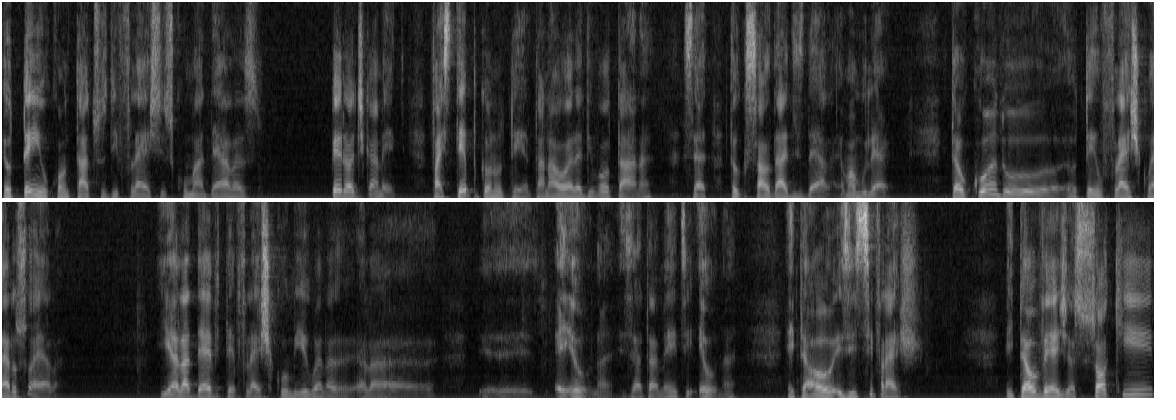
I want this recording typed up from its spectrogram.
Eu tenho contatos de flashes com uma delas periodicamente. Faz tempo que eu não tenho, está na hora de voltar, né? Certo? Estou com saudades dela. É uma mulher. Então, quando eu tenho flash com ela, eu sou ela. E ela deve ter flash comigo, ela, ela é, é eu, né? Exatamente eu, né? Então, existe flash. Então, veja, só que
